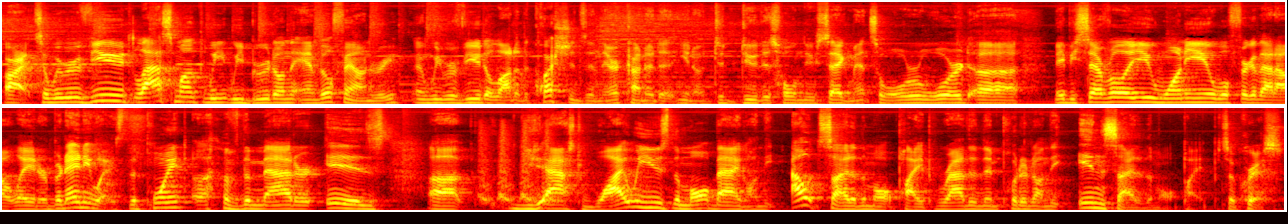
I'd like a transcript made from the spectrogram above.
All right, so we reviewed last month. We, we brewed on the Anvil Foundry, and we reviewed a lot of the questions in there, kind of to you know to do this whole new segment. So we'll reward uh, maybe several of you, one of you. We'll figure that out later. But anyways, the point of the matter is, uh, you asked why we use the malt bag on the outside of the malt pipe rather than put it on the inside of the malt pipe. So Chris,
